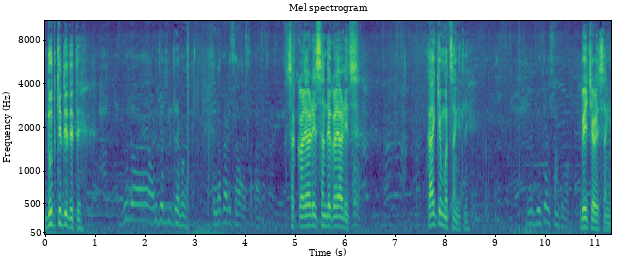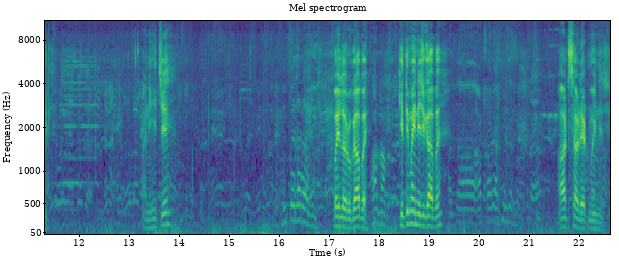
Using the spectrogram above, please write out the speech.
दूध किती देते? सकाळी अडीच संध्याकाळी अडीच. काय किंमत सांगितली? बेचाळीस सांगितली. आणि हिचे? पहिला रो गाब आहे. किती महिन्याची गाब आहे? आठ साडेआठ महिन्याची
